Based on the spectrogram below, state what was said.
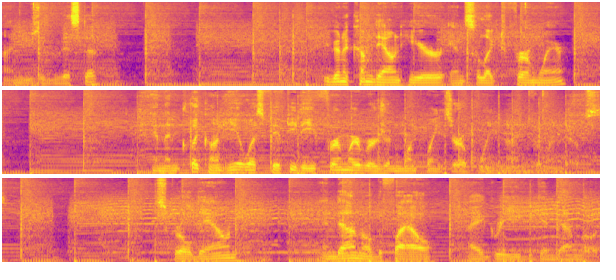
I'm using Vista. You're going to come down here and select firmware and then click on EOS 50D firmware version 1.0.9 for Windows. Scroll down and download the file. I agree, begin download.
